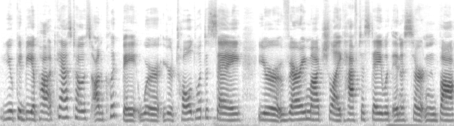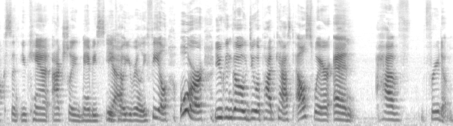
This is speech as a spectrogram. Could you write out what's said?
you could be a podcast host on clickbait where you're told what to say you're very much like have to stay within a certain box and you can't actually maybe speak Yeah. how you really feel or you can go do a podcast elsewhere and have freedom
